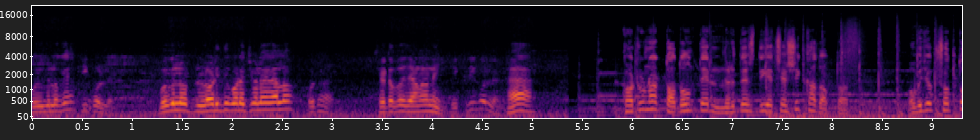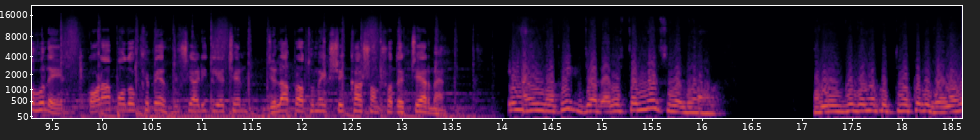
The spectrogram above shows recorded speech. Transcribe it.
বইগুলোকে। কি করলেন? বইগুলো লরিতে করে চলে গেল। কোথায়? সেটা তো জানা নেই। বিক্রি করলেন? হ্যাঁ। ঘটনার তদন্তের নির্দেশ দিয়েছে শিক্ষা দপ্তর। অভিযোগ সত্য হলে কড়া পদক্ষেপের হুঁশিয়ারি দিয়েছেন জেলা প্রাথমিক শিক্ষা সংসদের চেয়ারম্যান। এই আইন মাফিক যা ব্যবস্থা নেওয়ার সেটা দেওয়া হবে। আমি কর্তৃপক্ষকে জানাব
